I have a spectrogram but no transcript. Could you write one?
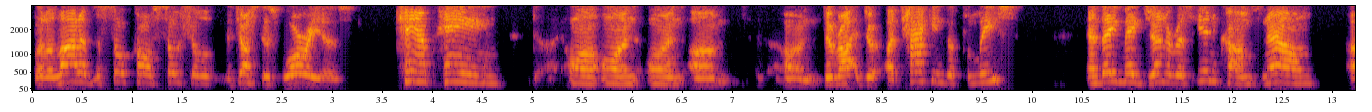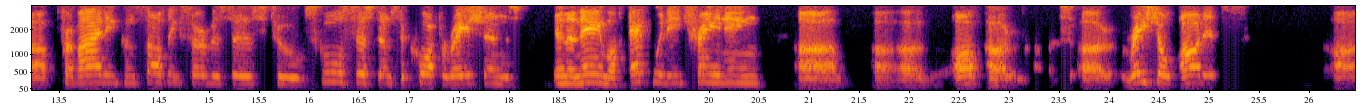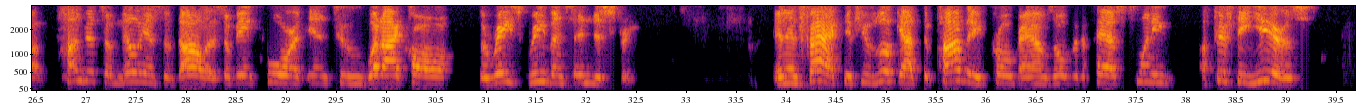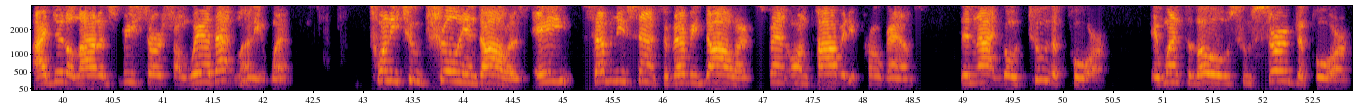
But a lot of the so-called social justice warriors campaign on on on um, on attacking the police, and they make generous incomes now, uh, providing consulting services to school systems, to corporations, in the name of equity training, uh, uh, uh, uh, uh racial audits. Uh, hundreds of millions of dollars are being poured into what I call the race grievance industry. And in fact, if you look at the poverty programs over the past 20 or 50 years, I did a lot of research on where that money went. $22 trillion, 80, 70 cents of every dollar spent on poverty programs did not go to the poor. It went to those who serve the poor,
